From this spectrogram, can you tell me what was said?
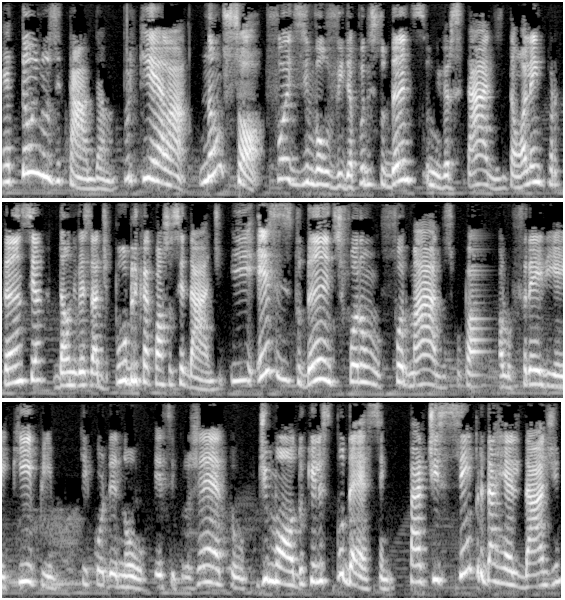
é tão inusitada? Porque ela não só foi desenvolvida por estudantes universitários, então olha a importância da universidade pública com a sociedade. E esses estudantes foram formados por Paulo Freire e a equipe que coordenou esse projeto, de modo que eles pudessem partir sempre da realidade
